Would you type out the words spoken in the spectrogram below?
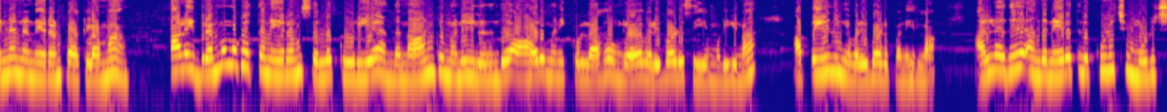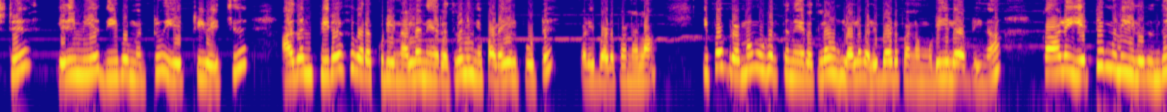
என்னென்ன நேரம்னு பார்க்கலாமா? காலை பிரம்ம முகூர்த்த நேரம் சொல்லக்கூடிய அந்த நான்கு மணியிலிருந்து ஆறு மணிக்குள்ளாக உங்களால் வழிபாடு செய்ய முடியும்னா அப்பயும் நீங்கள் வழிபாடு பண்ணிடலாம். அல்லது அந்த நேரத்தில் குளிச்சு முடிச்சுட்டு எளிமையாக தீபம் மட்டும் ஏற்றி வச்சு அதன் பிறகு வரக்கூடிய நல்ல நேரத்தில் நீங்கள் படையல் போட்டு வழிபாடு பண்ணலாம். இப்போ பிரம்ம முகூர்த்த நேரத்தில் உங்களால் வழிபாடு பண்ண முடியல அப்படின்னா காலை எட்டு மணியிலிருந்து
